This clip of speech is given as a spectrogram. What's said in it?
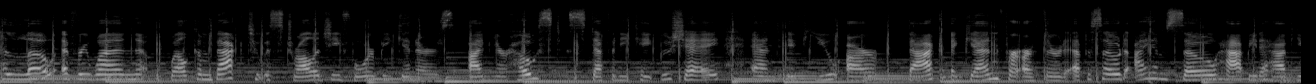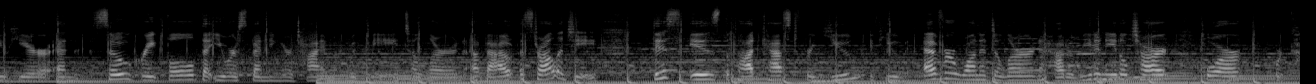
Hello, everyone. Welcome back to Astrology for Beginners. I'm your host, Stefanie Kate Boucher, and if you are back again for our third episode, I am so happy to have you here and so grateful that you are spending your time with me to learn about astrology. This is the podcast for you if you've ever wanted to learn how to read a natal chart or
